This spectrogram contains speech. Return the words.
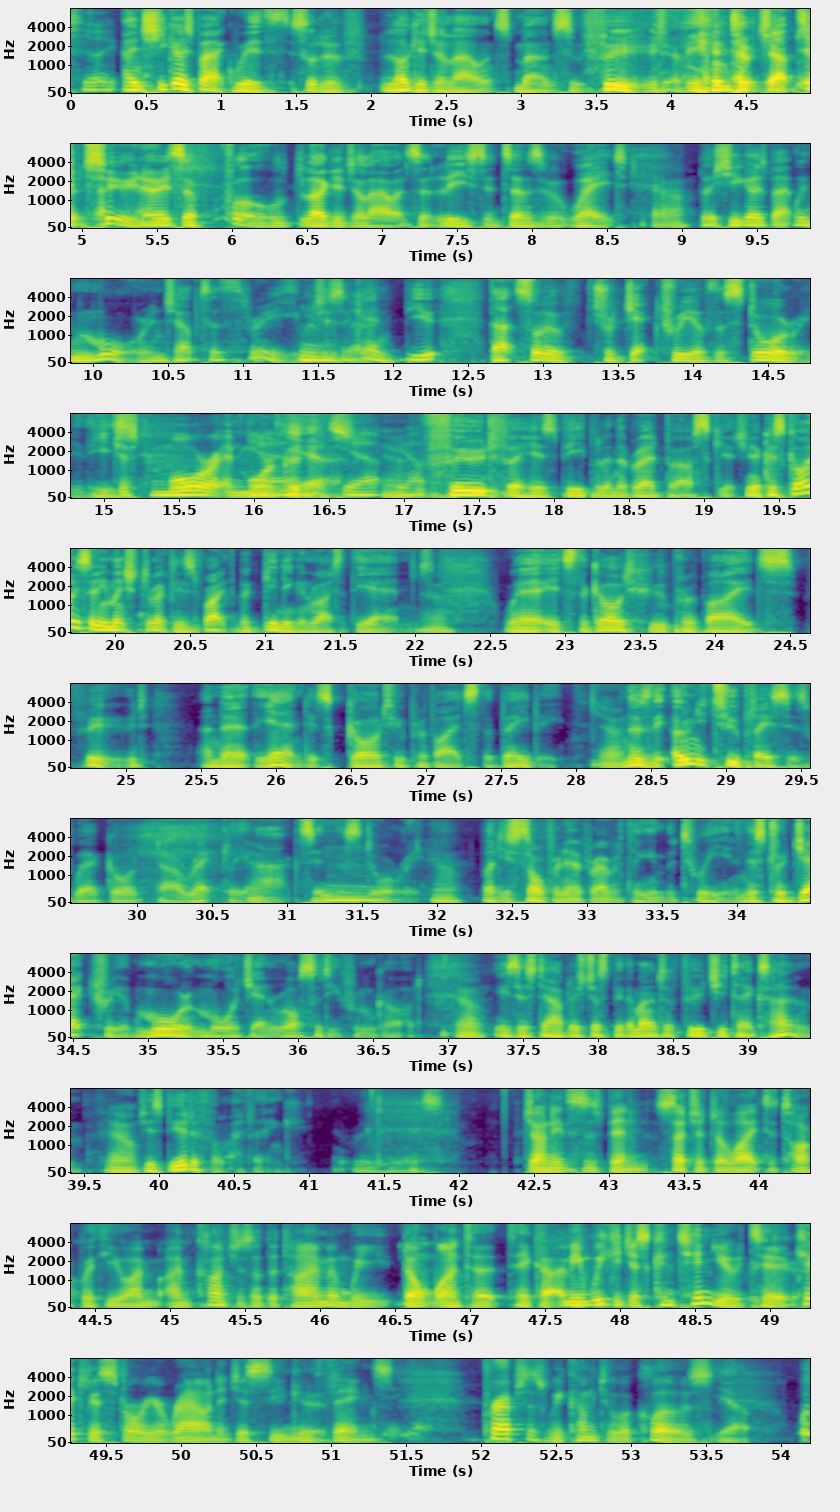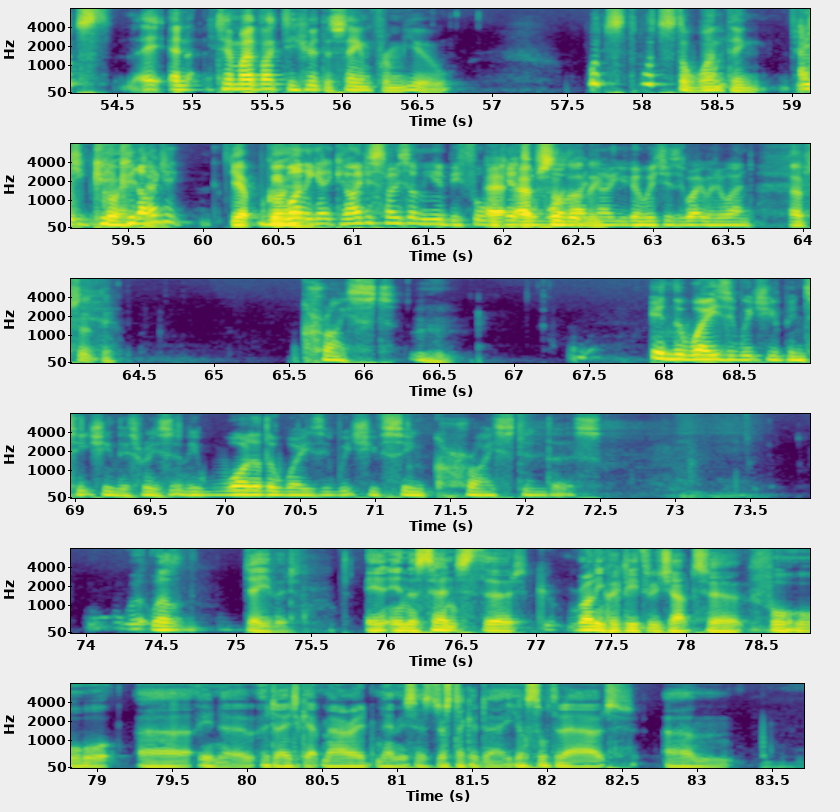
Absolutely. And she goes back with sort of luggage allowance amounts of food at the end of chapter two. You know, it's a full luggage allowance, at least in terms of weight. Yeah. But she goes back with more in chapter three, which is mm, again beau- that sort of trajectory of the story. He's Just more and more Yeah. goodness. Yeah, yeah. food for his people in the breadbasket. You know, because God is only mentioned directly is right at the beginning and right at the end, where it's the God who provides food, and then at the end it's God who provides the baby. Yeah. And those are the only two places where God directly acts in the mm. story. But he's sovereign over everything in between. And this trajectory of more and more generosity from God Yeah. is established just by the amount of food she takes home, Yeah. which is beautiful, I think. It really is. Johnny, this has been such a delight to talk with you. I'm I'm conscious of the time, and we don't want to take. A, I mean, we could just continue to kick this story around and just see new things. Perhaps as we come to a close, Yeah. What's and Tim, I'd like to hear the same from you. What's what's the one thing? Actually, Go could, could I just, Yep. we Go want to get, can I just throw something in before we Uh, get to what absolutely. I know you're going, which is a great way to end? Absolutely. Christ. Mm-hmm. In the ways in which you've been teaching this recently, what are the ways in which you've seen Christ in this? Well, well, David, in, in the sense that running quickly through chapter four, uh, you know, a day to get married, Naomi says, just take a day, you'll sort it out. Um,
